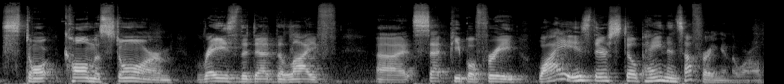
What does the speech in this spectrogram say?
storm, calm a storm, raise the dead to life, uh, set people free, why is there still pain and suffering in the world?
